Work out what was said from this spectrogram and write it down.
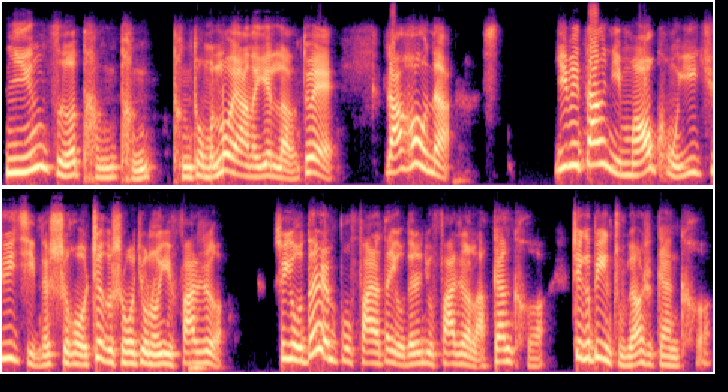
凝则疼疼疼痛嘛。洛阳的也冷，对。然后呢，因为当你毛孔一拘紧的时候，这个时候就容易发热，所以有的人不发热，但有的人就发热了，干咳。这个病主要是干咳，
